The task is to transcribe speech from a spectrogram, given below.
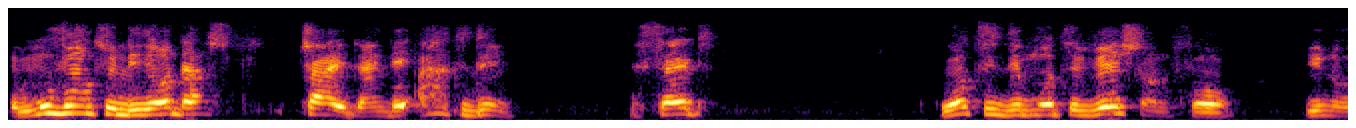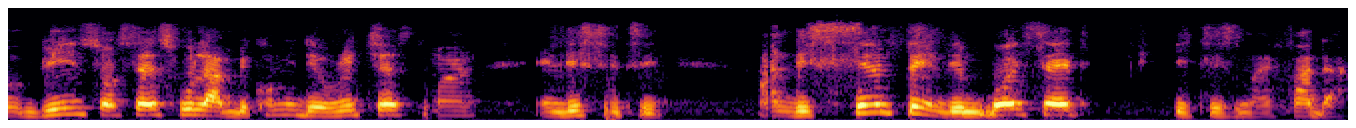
They move on to the other child and they asked him. They said, what is the motivation for you know being successful and becoming the richest man in this city? And the same thing the boy said, it is my father.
